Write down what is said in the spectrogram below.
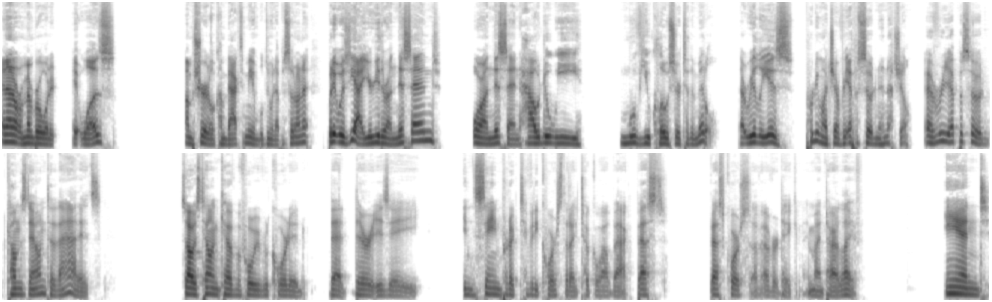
and I don't remember what it, it was. I'm sure it'll come back to me and we'll do an episode on it. But it was, yeah, you're either on this end or on this end. How do we move you closer to the middle? That really is pretty much every episode in a nutshell. every episode comes down to that. It's so I was telling Kev before we recorded that there is a insane productivity course that I took a while back. Best best course I've ever taken in my entire life. And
